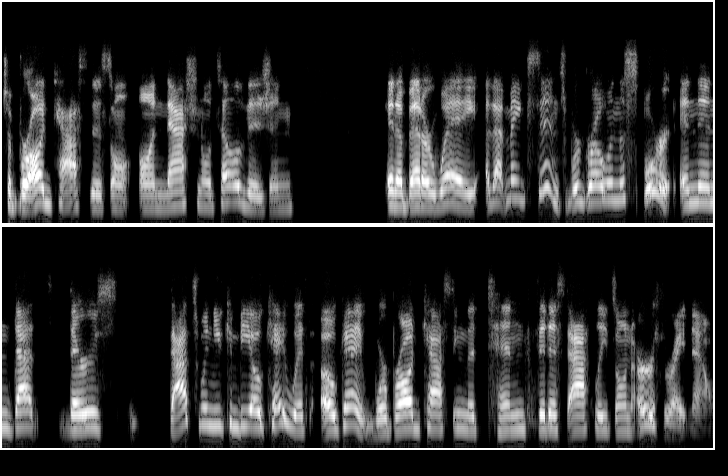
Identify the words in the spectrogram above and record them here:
to broadcast this on on national television in a better way, that makes sense. We're growing the sport. And then that's there's that's when you can be okay with okay, we're broadcasting the 10 fittest athletes on earth right now.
